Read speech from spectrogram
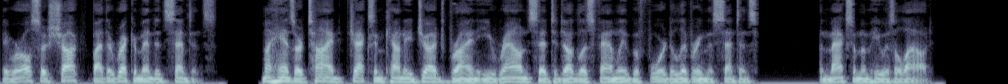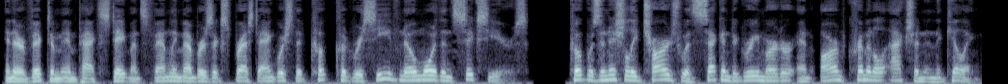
They were also shocked by the recommended sentence. My hands are tied, Jackson County Judge Brian E. Round said to Douglas' family before delivering the sentence, the maximum he was allowed. In their victim impact statements, family members expressed anguish that Cook could receive no more than six years. Cook was initially charged with second degree murder and armed criminal action in the killing.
